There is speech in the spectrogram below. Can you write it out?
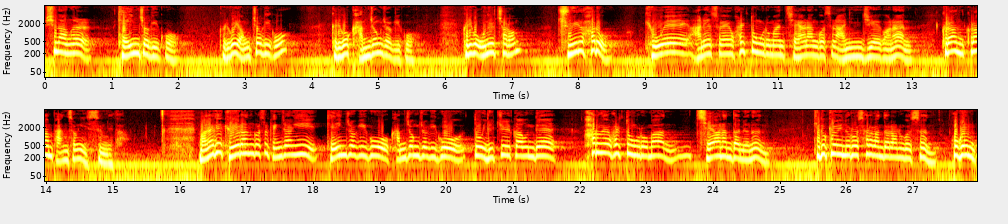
신앙을 개인적이고 그리고 영적이고 그리고 감정적이고 그리고 오늘처럼 주일 하루 교회 안에서의 활동으로만 제한한 것은 아닌지에 관한 그런 그러한 반성이 있습니다. 만약에 교회라는 것을 굉장히 개인적이고 감정적이고 또 일주일 가운데 하루의 활동으로만 제한한다면은 기독교인으로 살아간다라는 것은 혹은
